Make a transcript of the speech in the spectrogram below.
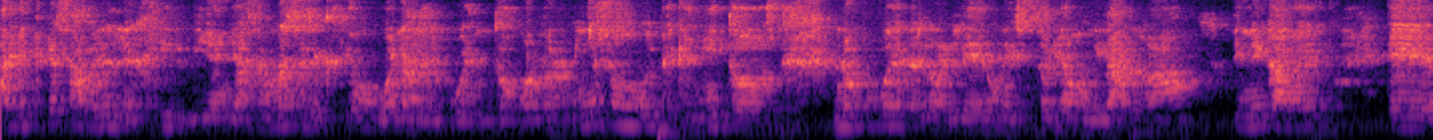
hay que saber elegir bien y hacer una selección buena del cuento. Cuando los niños son muy pequeñitos, no pueden leer una historia muy larga, tiene que haber eh,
